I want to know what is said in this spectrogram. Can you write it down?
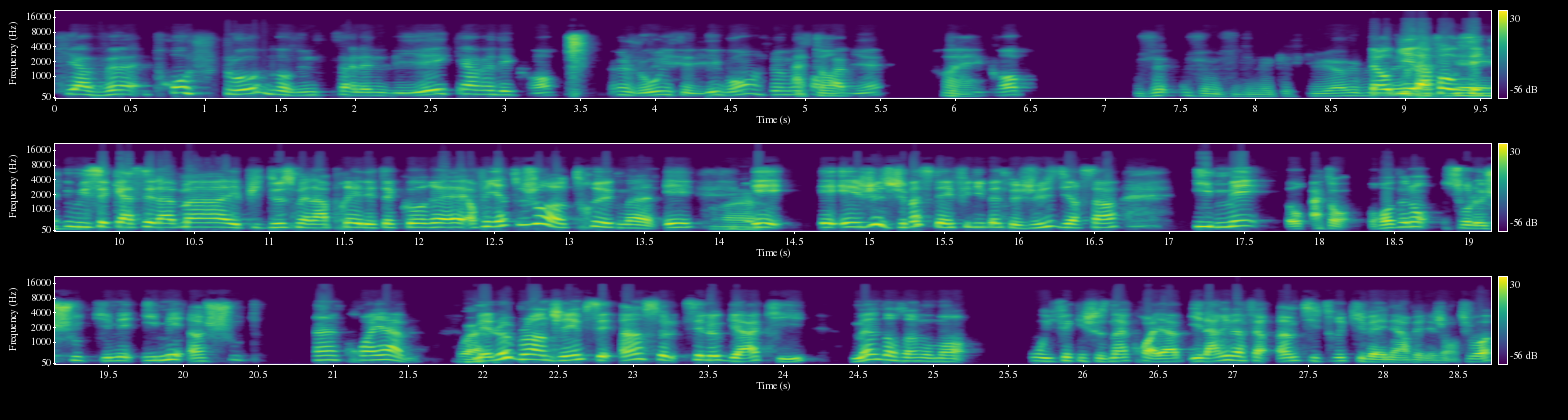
qui avait trop chaud dans une salle NBA, qui avait des crampes. Un jour, il s'est dit bon, je me sens pas bien, ouais. des crampes. Je, je, me suis dit, mais qu'est-ce qui lui arrive T'as oublié la fois où, il s'est cassé la main et puis deux semaines après, il était correct. Enfin, il y a toujours un truc, man. Et, et, et, et, juste, je sais pas si tu avais fini, mais je veux juste dire ça. Il met, oh, attends, revenons sur le shoot qu'il met. Il met un shoot incroyable. Mais LeBron James, c'est un seul, c'est le gars qui, même dans un moment où il fait quelque chose d'incroyable, il arrive à faire un petit truc qui va énerver les gens, tu vois.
